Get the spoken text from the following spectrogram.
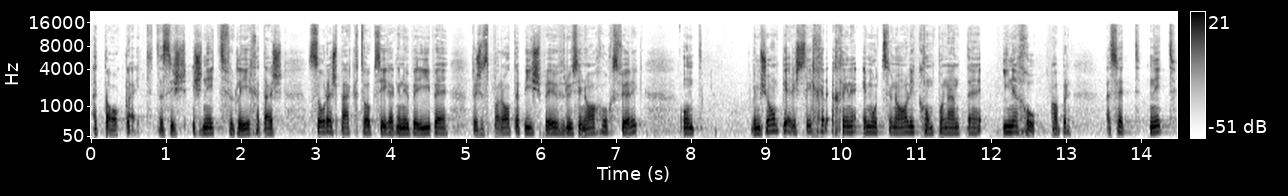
einen Tag gelegt. Das ist, ist nicht zu vergleichen. Er war so respektvoll gegenüber IB. Das ist ein Paradebeispiel für unsere Nachwuchsführung. Und beim Jean-Pierre ist sicher eine kleine emotionale Komponente reingekommen. Aber es hat nicht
